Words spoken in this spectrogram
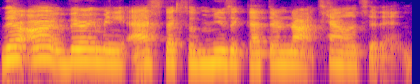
there aren't very many aspects of music that they're not talented in,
